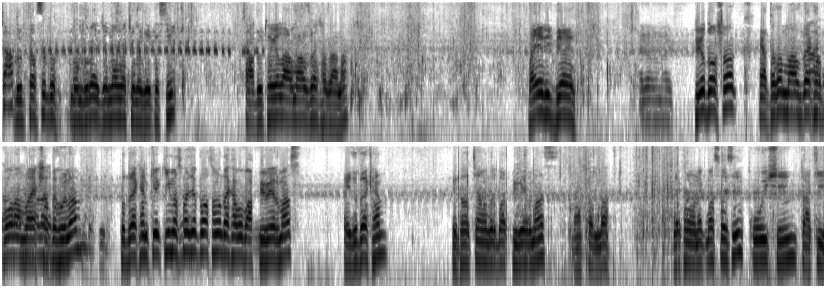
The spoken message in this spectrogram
চাঁদ উঠতেছে বন্ধুরা, এই জন্য আমরা চলে যাইতেছি। চাঁদ উঠে গেলে আর মাছ দেখা যায় না। ভাই, এদিক দিয়ে প্রিয় দর্শক, এতক্ষণ মাছ দেখার পর আমরা একসাথে হইলাম। তো দেখেন কে কি মাছ পাইছে, প্রথমে দেখাবো বাপ্পি ভাইয়ের মাছ। এই যে দেখেন, এটা হচ্ছে আমাদের বাপ্পি ভাইয়ের মাছ মাশাল্লাহ দেখেন অনেক মাছ পাইছে, কই, শিং, টাকি।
